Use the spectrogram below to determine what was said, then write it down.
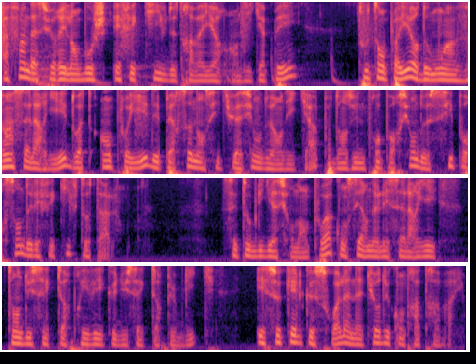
Afin d'assurer l'embauche effective de travailleurs handicapés, tout employeur d'au moins 20 salariés doit employer des personnes en situation de handicap dans une proportion de 6% de l'effectif total. Cette obligation d'emploi concerne les salariés tant du secteur privé que du secteur public, et ce quelle que soit la nature du contrat de travail.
